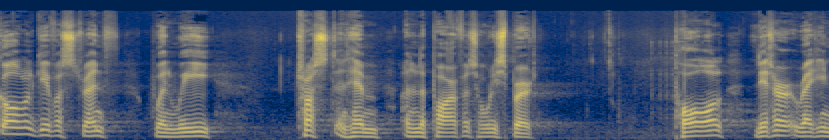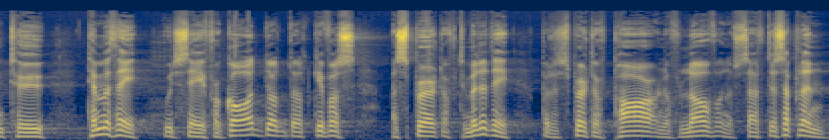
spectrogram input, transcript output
God will give us strength when we trust in Him and in the power of His Holy Spirit. Paul, later writing to Timothy, would say, For God does not give us a spirit of timidity, but a spirit of power and of love and of self discipline.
